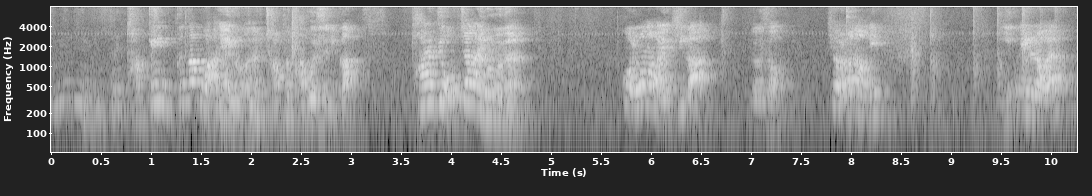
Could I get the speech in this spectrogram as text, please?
음, 다 게임 끝난 거 아니야 이러면은 좌표 다 보였으니까 다 할 게 없잖아 이러면은. T가 여기서 t 얼마 나오니? 2분의 1 나와요?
